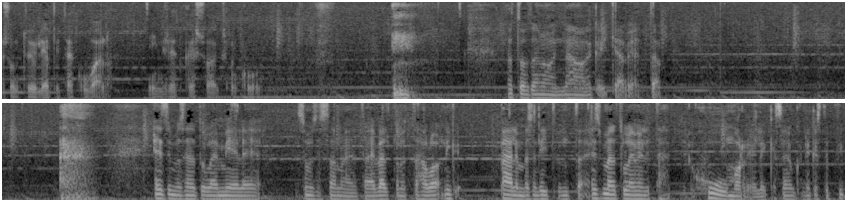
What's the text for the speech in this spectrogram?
sun tyyliä pitää kuvailla? Ihmiset, jotka ole aikaisemmin kuullut. No tuota noin, nämä on aika ikäviä, että ensimmäisenä tulee mieleen sellaisia sanoja, joita ei välttämättä halua niin päällimmäisen liittyä, mutta ensimmäisenä tulee mieleen, että huumori, eli se jonkunnäköistä fi-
